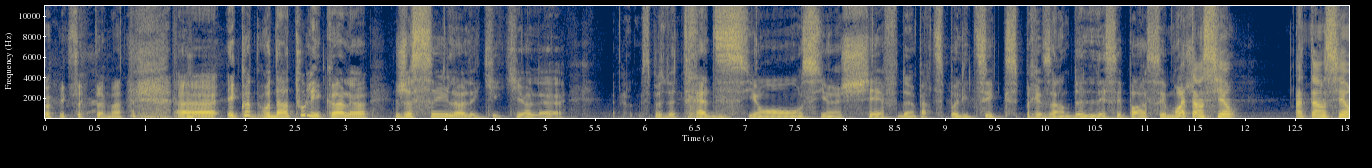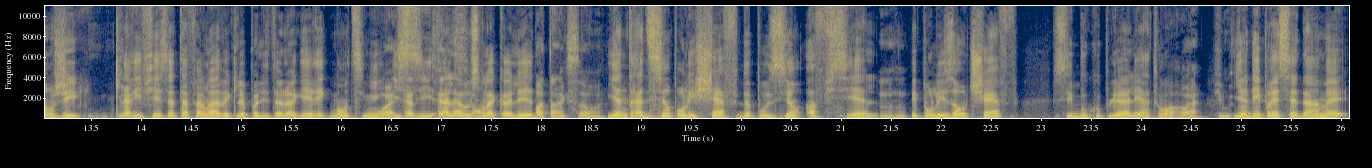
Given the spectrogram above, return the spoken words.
Exactement. Écoute, dans tous les cas, là, je sais là, là, qu'il y a le- espèce de tradition, si un chef d'un parti politique se présente, de le laisser passer. Moi, je- Attention, attention, j'ai clarifié cette affaire-là avec le politologue Éric Montigny, Ouais, ici à la haut sur la colline. pas tant que ça. hein. Il y a une tradition pour les chefs d'opposition officiels. Mhm. Mais pour les autres chefs, c'est beaucoup plus aléatoire. Ouais. Puis- Il y a des précédents, mais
